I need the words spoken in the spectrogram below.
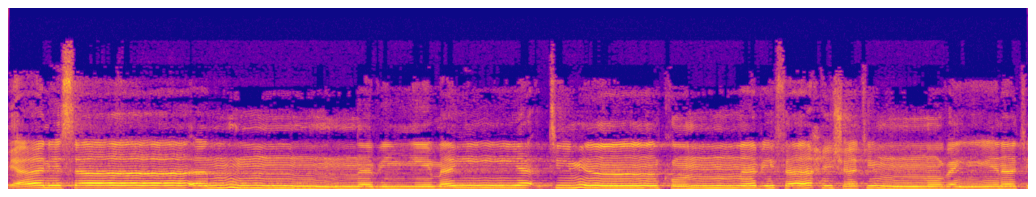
يا نساء النبي من يأت منكن بفاحشة مبينة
